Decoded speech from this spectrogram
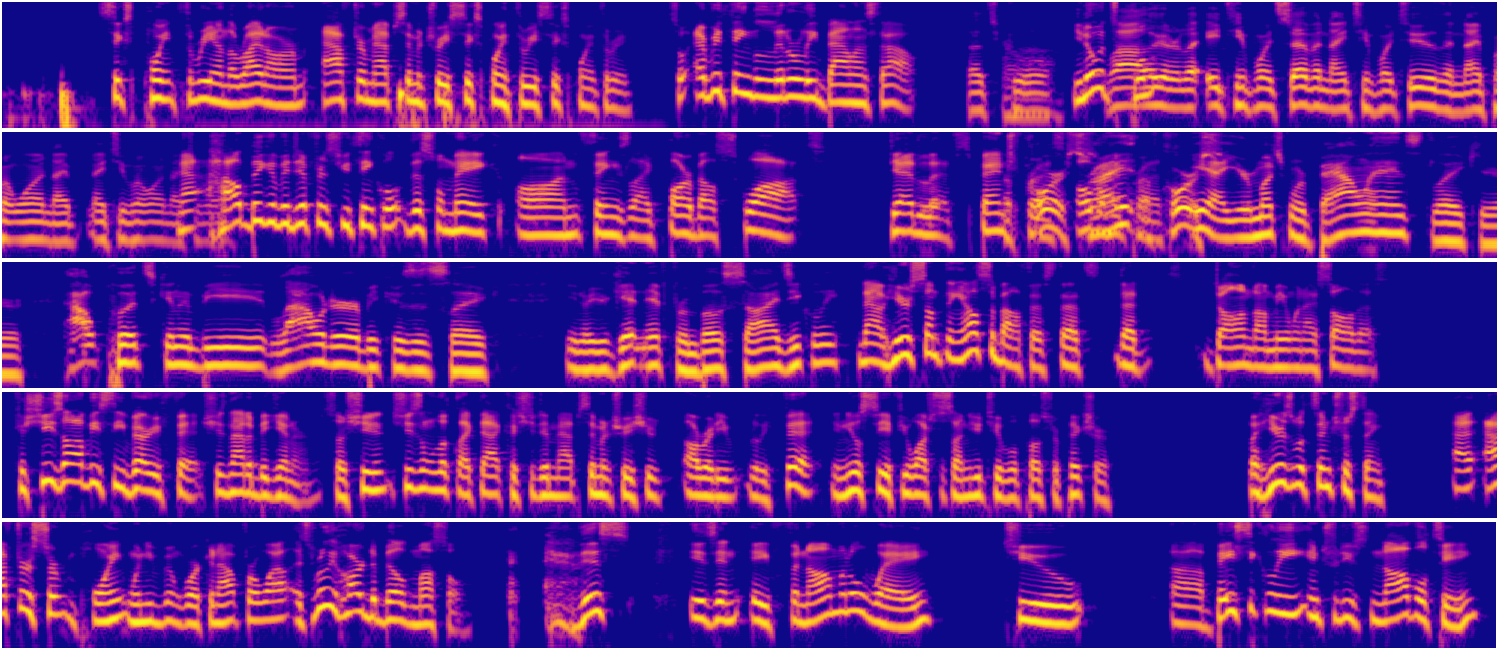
6.3 on the right arm. After MAPS Symmetry, 6.3, 6.3. So everything literally balanced out. That's cool. You know what's wow, cool? look at her. like 18.7, 19.2, then 9.1, 19.1, 19.1. Now, how big of a difference do you think will, this will make on things like barbell squats, deadlifts, bench Of press, course, overhead right? press? Of course. Yeah, you're much more balanced. Like your output's going to be louder because it's like, you know, you're getting it from both sides equally. Now, here's something else about this that's that dawned on me when I saw this. Because she's obviously very fit. She's not a beginner. So she, she doesn't look like that because she did MAPS Symmetry. She's already really fit. And you'll see if you watch this on YouTube, we'll post her picture. But here's what's interesting. A- after a certain point, when you've been working out for a while, it's really hard to build muscle. This is an, a phenomenal way to uh, basically introduce novelty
